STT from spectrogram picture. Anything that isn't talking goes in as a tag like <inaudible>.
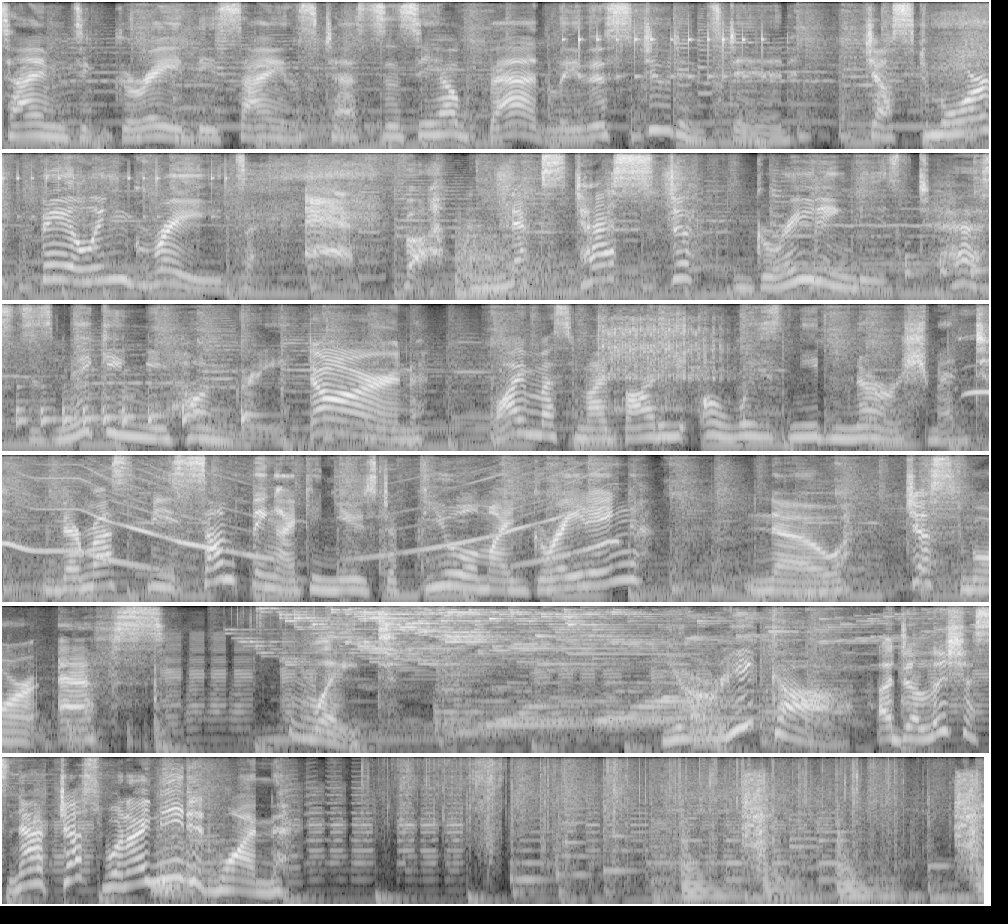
Time to grade these science tests and see how badly the students did. Just more failing grades. F! Next test. Grading these tests is making me hungry. Darn. Why must my body always need nourishment? There must be something I can use to fuel my grading? No. Just more Fs. Wait. Eureka! A delicious snack just when I needed one!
